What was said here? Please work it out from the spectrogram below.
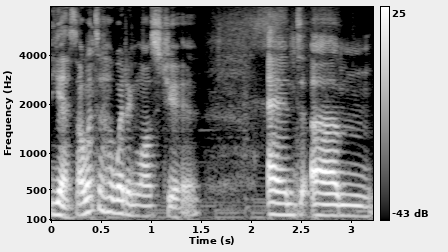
Yes, I went to her wedding last year, and um,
